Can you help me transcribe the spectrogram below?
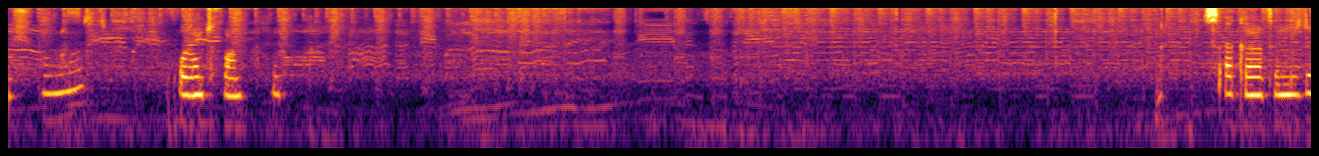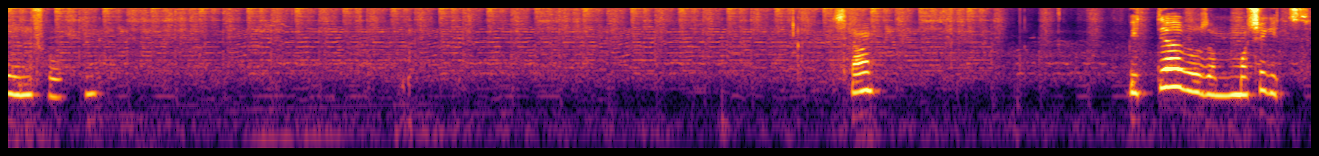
bir şey olmaz. Orhan Tufan. Sağ kanatımızda Yunus olsun. Tamam. Bitti abi o zaman maça git.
